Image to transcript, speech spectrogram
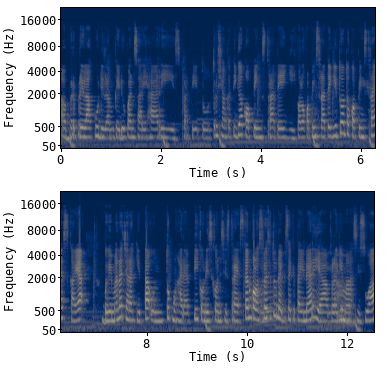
uh, berperilaku dalam kehidupan sehari-hari seperti itu. Terus yang ketiga coping strategi. Kalau coping strategi itu atau coping stress kayak bagaimana cara kita untuk menghadapi kondisi-kondisi stres kan kalau stres itu udah bisa kita hindari ya apalagi ya. mahasiswa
